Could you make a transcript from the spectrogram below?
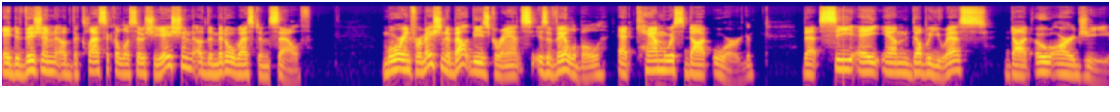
a division of the Classical Association of the Middle West and South. More information about these grants is available at camws.org. That's C A M W S dot O R G.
